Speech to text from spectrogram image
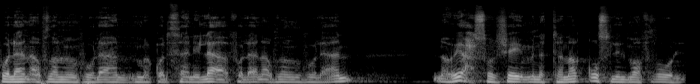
فلان أفضل من فلان ما يقول الثاني لا فلان أفضل من فلان. أنه يحصل شيء من التنقص للمفضول.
